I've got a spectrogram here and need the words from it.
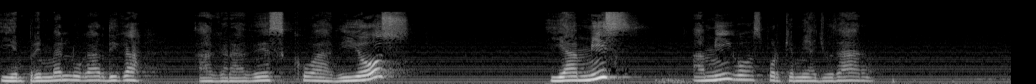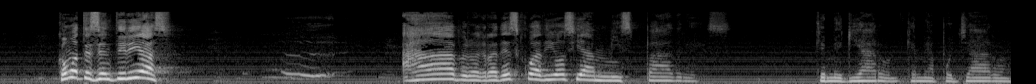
y en primer lugar diga, agradezco a Dios y a mis amigos porque me ayudaron? ¿Cómo te sentirías? Ah, pero agradezco a Dios y a mis padres que me guiaron, que me apoyaron,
